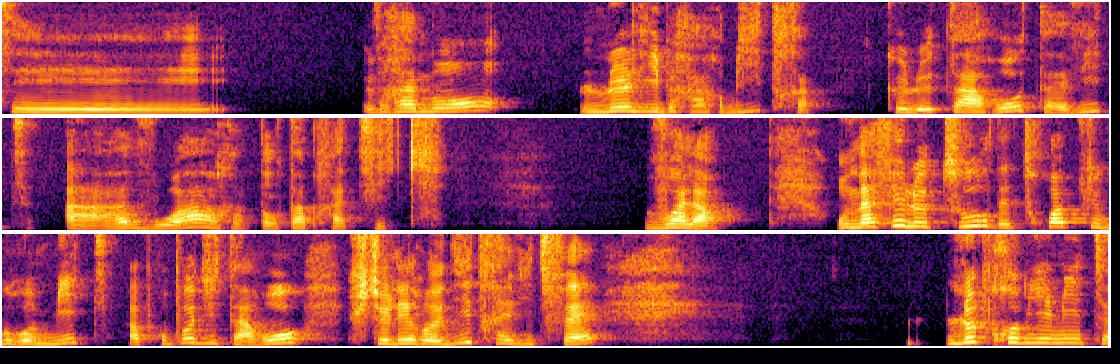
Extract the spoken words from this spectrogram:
c'est vraiment le libre arbitre que le tarot t'invite à avoir dans ta pratique. Voilà, on a fait le tour des trois plus gros mythes à propos du tarot. Je te les redis très vite fait. Le premier mythe,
